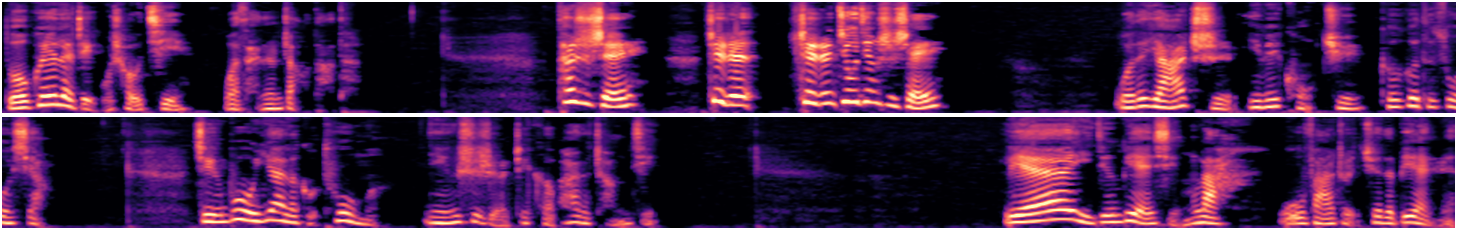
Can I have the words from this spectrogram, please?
多亏了这股臭气，我才能找到他。他是谁？这人，这人究竟是谁？我的牙齿因为恐惧咯咯的作响，颈部咽了口唾沫，凝视着这可怕的场景。脸已经变形了，无法准确的辨认，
